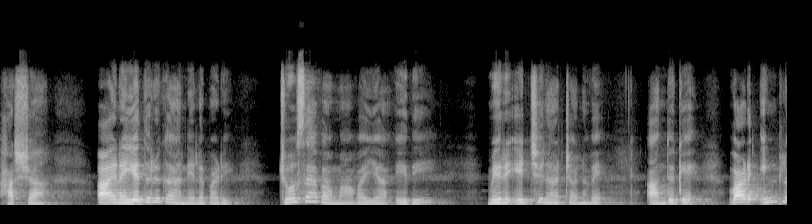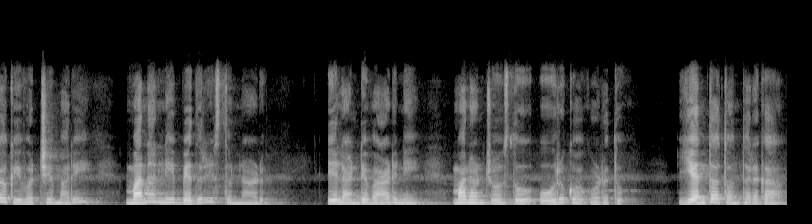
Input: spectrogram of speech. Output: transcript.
హర్ష ఆయన ఎదురుగా నిలబడి చూసావా మావయ్య ఇది? మీరు ఇచ్చిన చనువే. అందుకే వాడు ఇంట్లోకి వచ్చి మరి మనల్ని బెదిరిస్తున్నాడు. ఇలాంటి వాడిని మనం చూస్తూ ఊరుకోకూడదు. ఎంత తొందరగా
